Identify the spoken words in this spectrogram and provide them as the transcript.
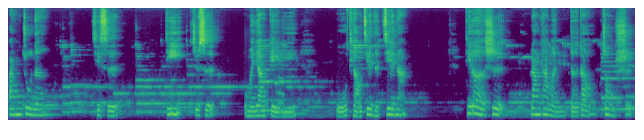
帮助呢？其实，第一就是。我们要给予无条件的接纳。第二是让他们得到重视。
